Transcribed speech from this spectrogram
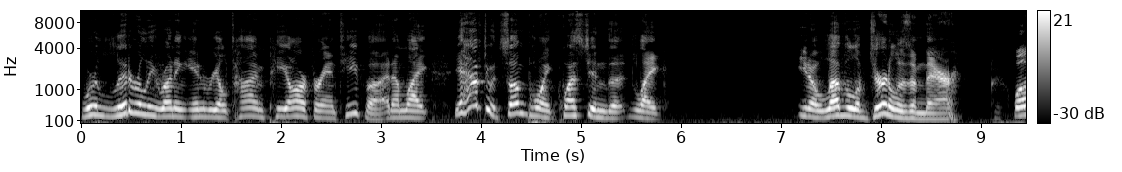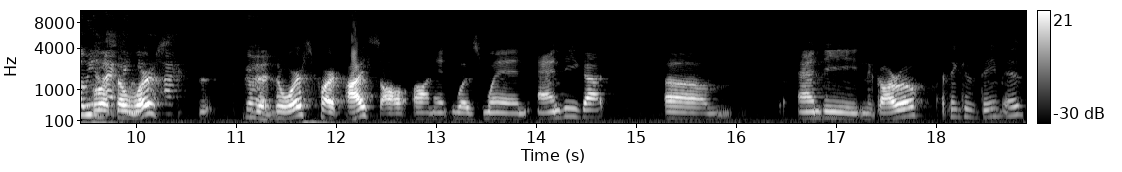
were literally running in real time pr for antifa and i'm like you have to at some point question the like you know level of journalism there Well, I mean, Well, I, the I- worst, I- go the, ahead. the worst part I saw on it was when Andy got, um, Andy Nagaro, I think his name is.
